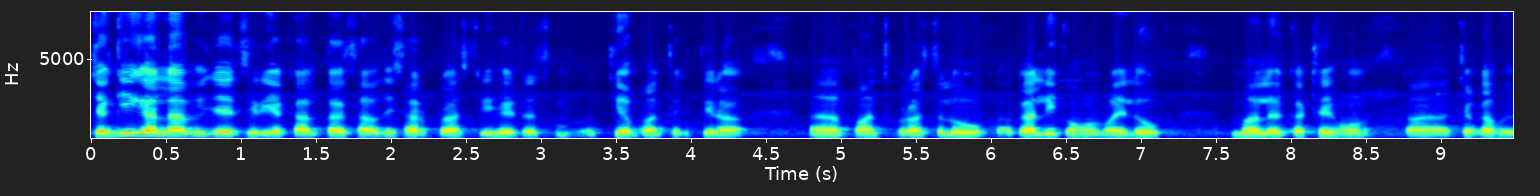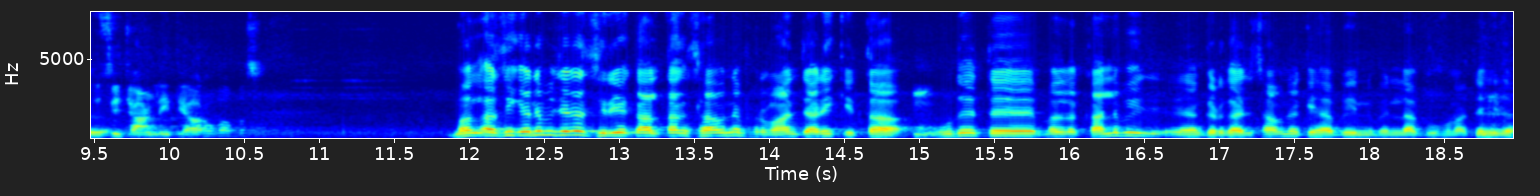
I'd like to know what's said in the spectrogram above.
ਚੰਗੀ ਗੱਲ ਆ ਵੀ ਜੇ ਸ੍ਰੀ ਅਕਾਲ ਤਖਤ ਸਾਹਿਬ ਦੀ ਸਰਪ੍ਰਸਤੀ ਹੇਠ ਉੱਚੀਆਂ ਪੰਥਕ ਧਿਰਾਂ ਪੰਥ ਪ੍ਰਸਤ ਲੋਕ ਅਕਾਲੀ ਕਹਾਉਣ ਵਾਲੇ ਲੋਕ ਮਤਲਬ ਇਕੱਠੇ ਹੋਣ ਤਾਂ ਚੰਗਾ ਹੋਏਗਾ। ਤੁਸੀਂ ਜਾਣ ਲਈ ਤਿਆਰ ਹੋ ਵਾਪਸ? ਮਤਲਬ ਅਸੀਂ ਕਹਿੰਦੇ ਵੀ ਜਿਹੜਾ ਸ੍ਰੀ ਅਕਾਲ ਤਖਤ ਸਾਹਿਬ ਨੇ ਫਰਮਾਨ ਜਾਰੀ ਕੀਤਾ ਉਹਦੇ ਤੇ ਮਤਲਬ ਕੱਲ ਵੀ ਅਹ, ਗੜਗੜ ਸਾਹਿਬ ਨੇ ਕਿਹਾ ਵੀ ਇਨ ਬਿਨ ਲਾਗੂ ਹੋਣਾ ਚਾਹੀਦਾ।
